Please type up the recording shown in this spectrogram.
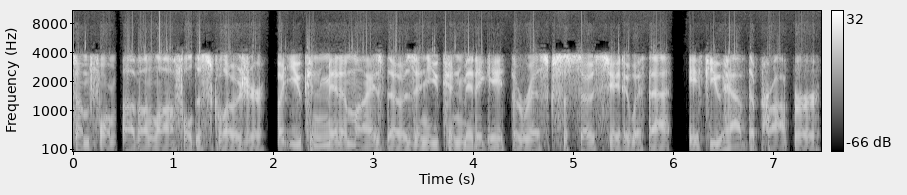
some form of unlawful disclosure, but you can minimize those and you can mitigate the risks associated with that if you have the proper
